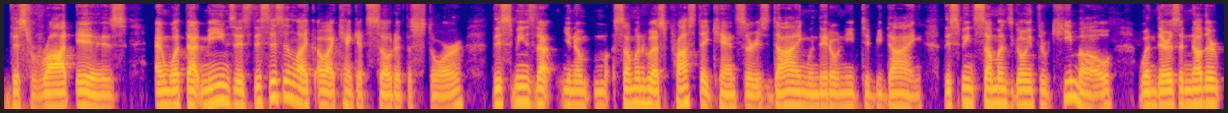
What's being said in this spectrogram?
this rot is and what that means is this isn't like oh i can't get soda at the store this means that you know someone who has prostate cancer is dying when they don't need to be dying this means someone's going through chemo when there's another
